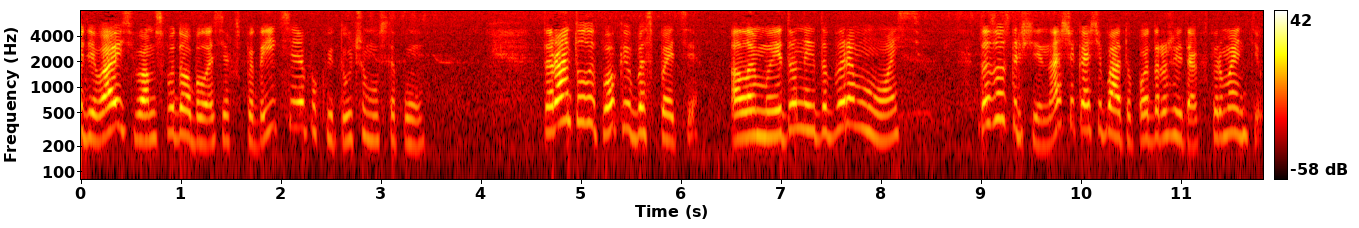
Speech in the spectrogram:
Сподіваюсь, вам сподобалась експедиція по квітучому степу. Тарантули поки в безпеці, але ми до них доберемось. До зустрічі! Нас чекає ще багато подорожей та експериментів.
